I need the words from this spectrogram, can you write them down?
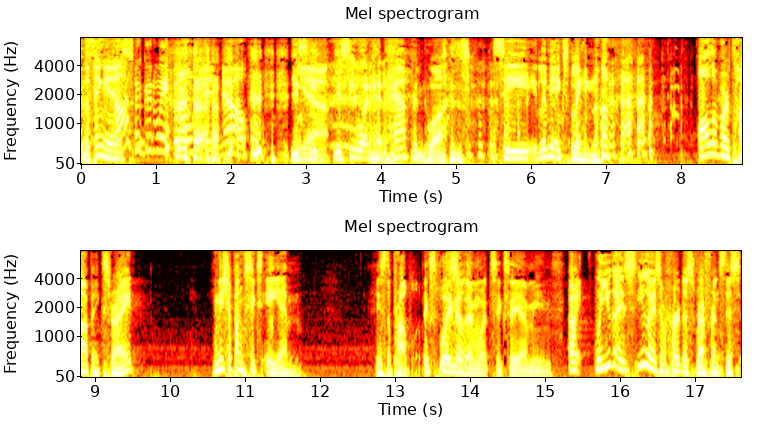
the thing is... Not a good way to open, no. You Yeah. see, you see what had happened was. See, let me explain. All of our topics, right? Hindi siya pang 6 a.m. is the problem. Explain So- to them what 6 a.m. means. Okay, well, you guys, you guys have heard us reference this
